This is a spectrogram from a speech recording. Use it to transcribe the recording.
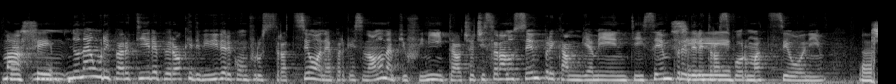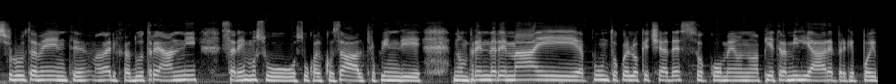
ma eh sì. mh, mm, non è un ripartire però che devi vivere con frustrazione, perché sennò non è più finita, cioè ci saranno sempre cambiamenti, sempre sì. delle trasformazioni. Assolutamente, magari fra due o tre anni saremo su, su, qualcos'altro, quindi non prendere mai appunto quello che c'è adesso come una pietra miliare perché poi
